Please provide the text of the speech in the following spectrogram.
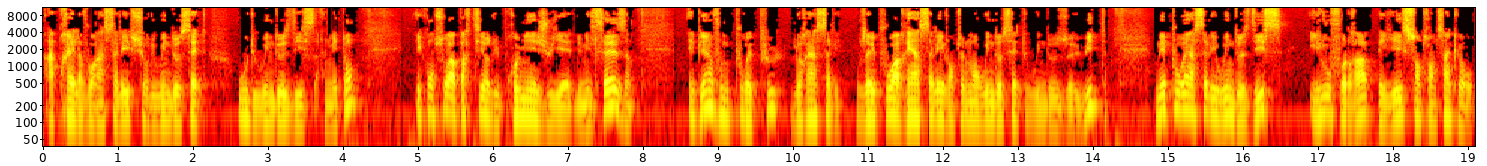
après l'avoir installé sur du Windows 7 ou du Windows 10, admettons, et qu'on soit à partir du 1er juillet 2016, eh bien, vous ne pourrez plus le réinstaller. Vous allez pouvoir réinstaller éventuellement Windows 7 ou Windows 8, mais pour réinstaller Windows 10, il vous faudra payer 135 euros.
